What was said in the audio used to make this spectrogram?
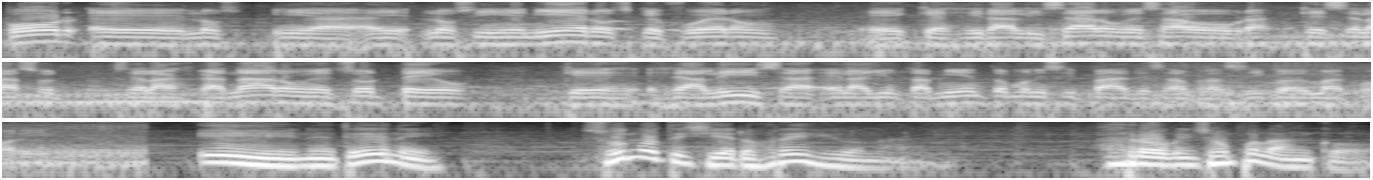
por eh, los, eh, los, ingenieros que fueron, eh, que realizaron esa obra, que se las, se las ganaron el sorteo que realiza el Ayuntamiento Municipal de San Francisco de Macorís. NTN, su noticiero regional, Robinson Polanco.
